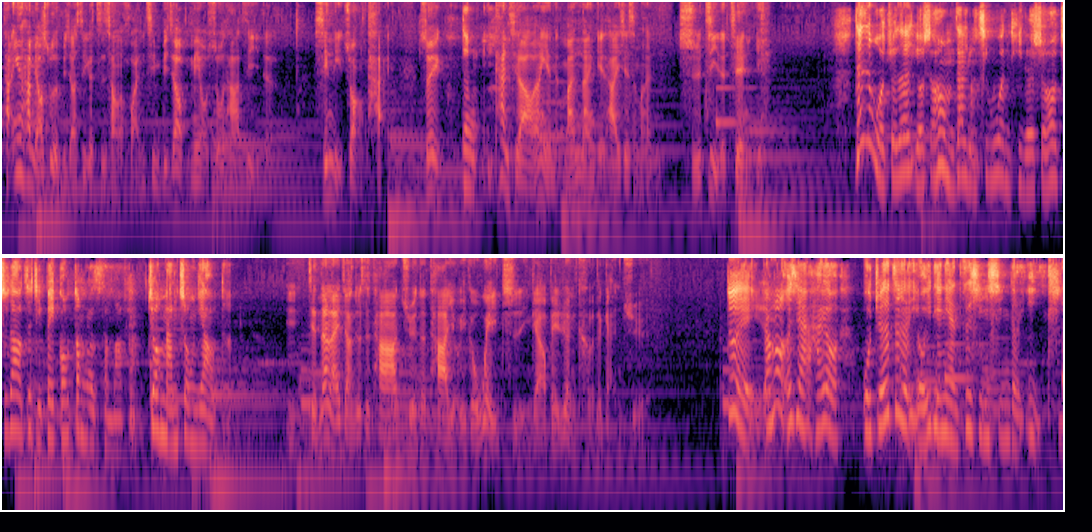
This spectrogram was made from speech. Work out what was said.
他，因为他描述的比较是一个职场的环境，比较没有说他自己的心理状态，所以对看起来好像也蛮难给他一些什么很实际的建议。但是我觉得有时候我们在理清问题的时候，知道自己被勾动了什么，就蛮重要的。嗯，简单来讲就是他觉得他有一个位置应该要被认可的感觉。对，然后而且还有。我觉得这个有一点点自信心的议题，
